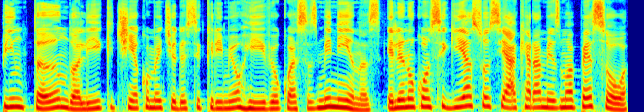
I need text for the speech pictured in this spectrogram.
pintando ali, que tinha cometido esse crime horrível com essas meninas. Ele não conseguia associar que era a mesma pessoa.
